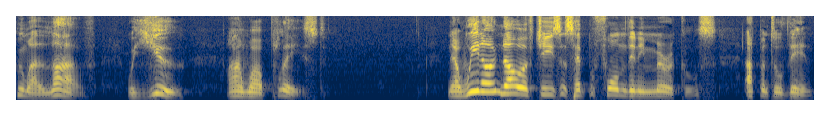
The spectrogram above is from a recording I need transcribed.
whom I love. With you I'm well pleased. Now, we don't know if Jesus had performed any miracles up until then.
